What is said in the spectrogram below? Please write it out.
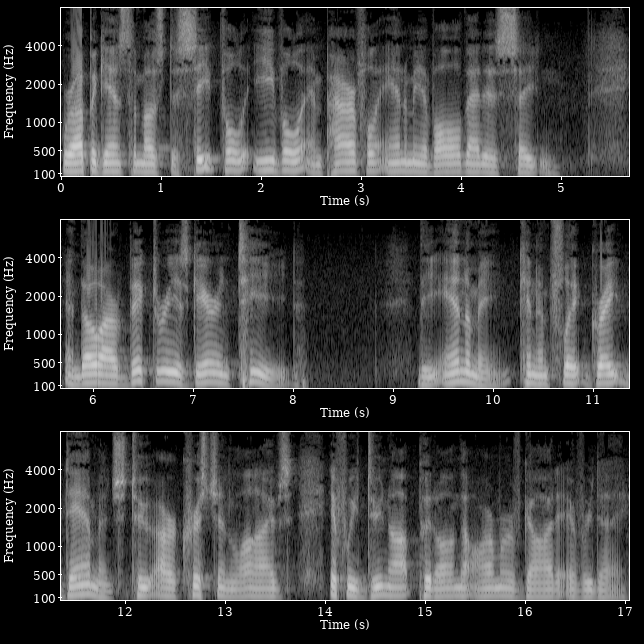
We're up against the most deceitful, evil, and powerful enemy of all, that is Satan. And though our victory is guaranteed, the enemy can inflict great damage to our Christian lives if we do not put on the armor of God every day.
